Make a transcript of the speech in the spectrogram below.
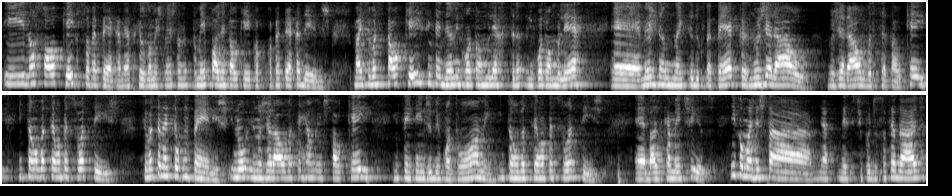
e não só ok com sua pepeca, né? Porque os homens trans também podem estar tá ok com a, com a pepeca deles. Mas se você tá ok se entendendo enquanto uma mulher, enquanto uma mulher é, mesmo tendo nascido com pepeca, no geral, no geral você tá ok, então você é uma pessoa cis. Se você nasceu com pênis e no, e no geral você realmente tá ok em ser entendido enquanto homem, então você é uma pessoa cis. É basicamente isso. E como a gente está nesse tipo de sociedade,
